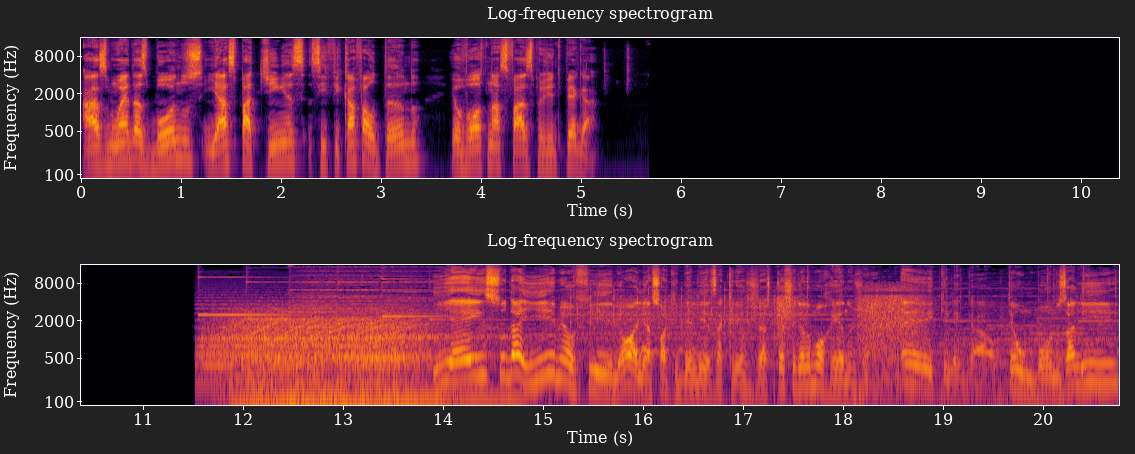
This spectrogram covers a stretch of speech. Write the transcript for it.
As moedas bônus e as patinhas, se ficar faltando, eu volto nas fases pra gente pegar. Isso daí, meu filho. Olha só que beleza, Creus. Já estou chegando morrendo já. Ei, que legal. Tem um bônus ali.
